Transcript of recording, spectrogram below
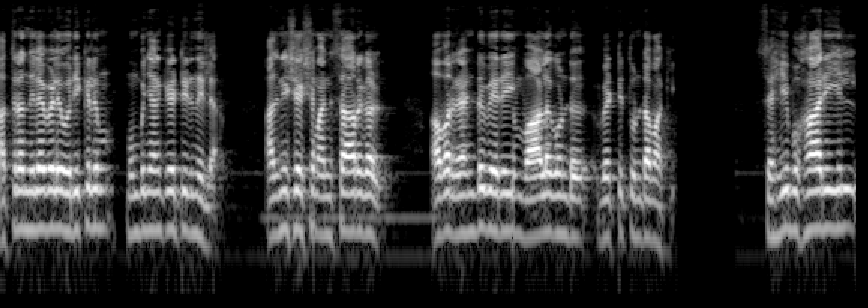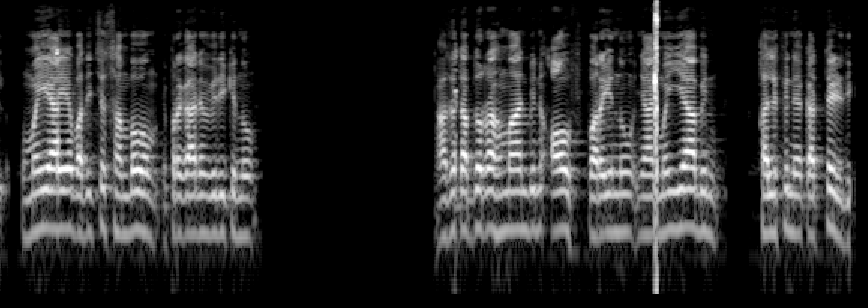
അത്ര നിലവിളി ഒരിക്കലും മുമ്പ് ഞാൻ കേട്ടിരുന്നില്ല. അതിനുശേഷം അൻസാറുകൾ അവർ രണ്ടുപേരെയും വാളുകൊണ്ട് വെട്ടിത്തുണ്ടമാക്കി. സഹി ബുഖാരിയിൽ ഉമ്മയ്യായെ വധിച്ച സംഭവം ഇപ്രകാരം വിവരിക്കുന്നു. ഹസരത് അബ്ദുറഹ്മാൻ ബിൻ ഔഫ് പറയുന്നു ഞാൻ ഉമ്മയ്യ ബിൻ ഖൽഫിന് കത്തെഴുതി.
